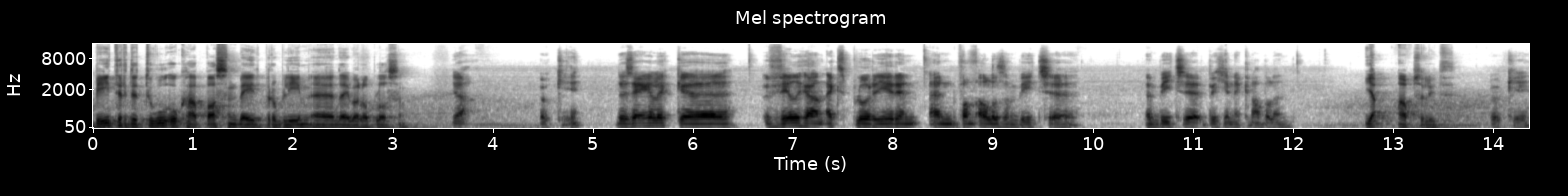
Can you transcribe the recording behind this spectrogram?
beter de tool ook gaat passen bij het probleem dat je wil oplossen. Ja, oké. Dus eigenlijk veel gaan exploreren en van alles een beetje, een beetje beginnen knabbelen. Ja, absoluut. Oké,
